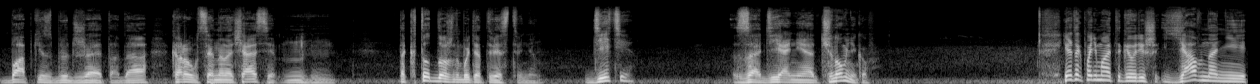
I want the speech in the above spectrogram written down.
бабки с бюджета, да, коррупция на начасе. Мгм. Так кто должен быть ответственен? Дети? За деяния чиновников? Я так понимаю, ты говоришь явно не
